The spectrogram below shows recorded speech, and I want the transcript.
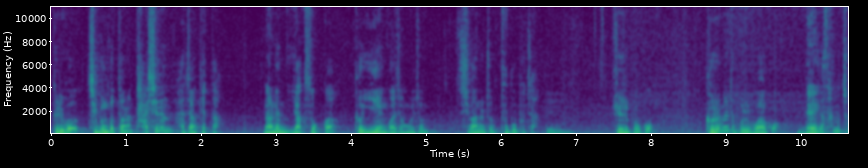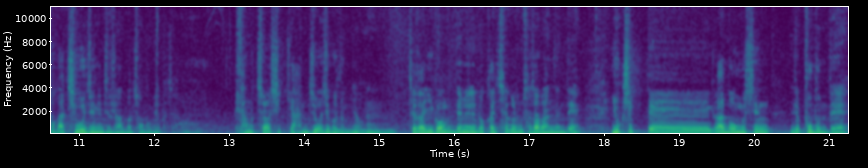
그리고 지금부터는 다시는 하지 않겠다. 라는 약속과 그 이행 과정을 좀 시간을 좀 두고 보자. 기회를 보고 그럼에도 불구하고 내가 상처가 지워지는지를 한번 점검해 보자. 상처 쉽게 안 지워지거든요. 제가 이거 때문에 몇 가지 책을 좀 찾아봤는데 60대가 넘으신 이제 부부인데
